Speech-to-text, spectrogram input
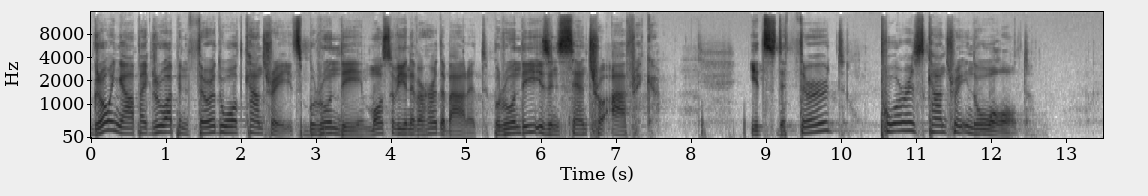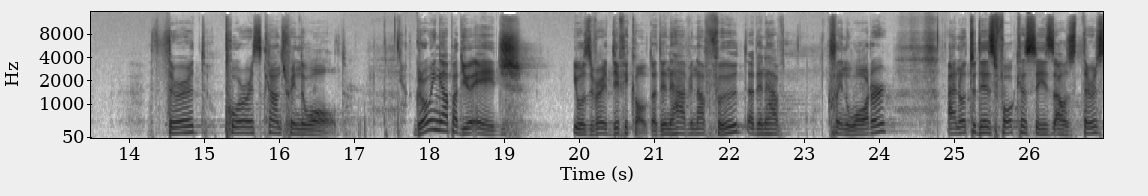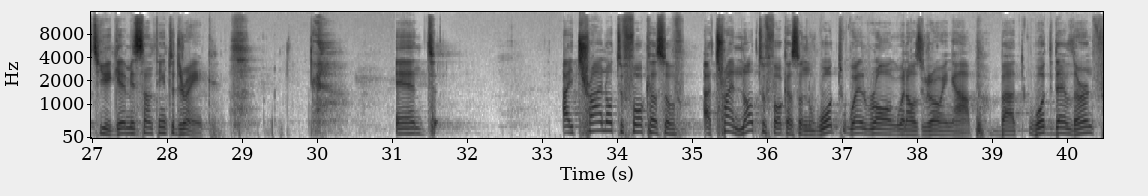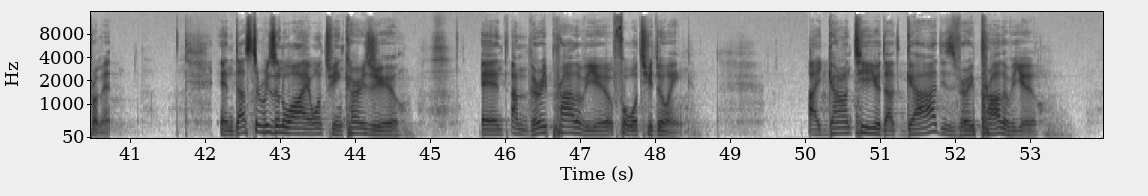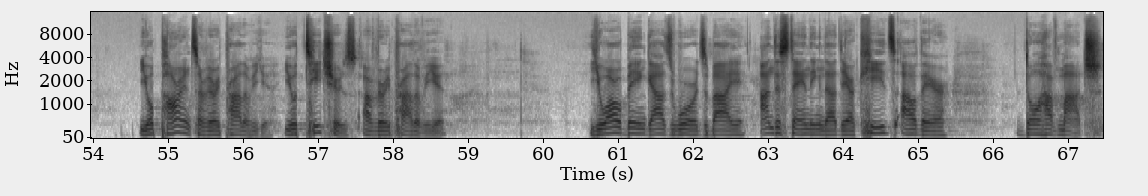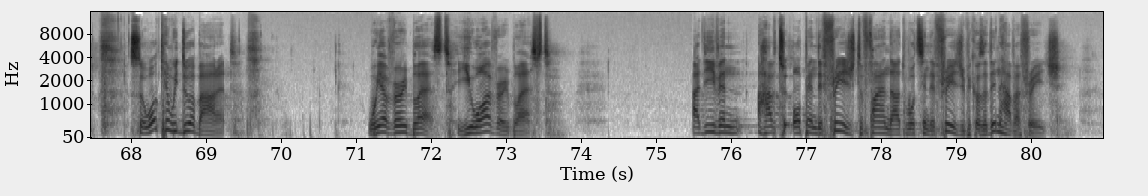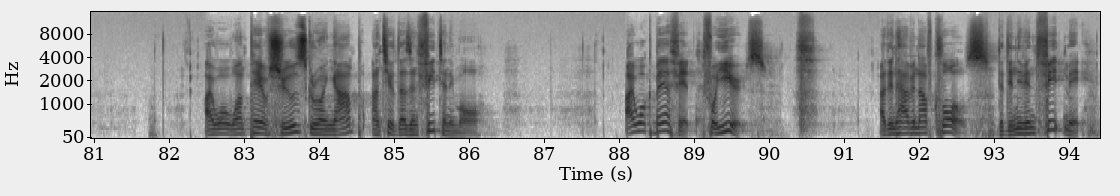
Growing up, I grew up in a third world country. It's Burundi. Most of you never heard about it. Burundi is in Central Africa. It's the third poorest country in the world. Third poorest country in the world. Growing up at your age, it was very difficult. I didn't have enough food, I didn't have clean water. I know today's focus is I was thirsty, you gave me something to drink. And I try not to focus of I try not to focus on what went wrong when I was growing up, but what did I learn from it? And that's the reason why I want to encourage you. And I'm very proud of you for what you're doing. I guarantee you that God is very proud of you. Your parents are very proud of you. Your teachers are very proud of you you are obeying God's words by understanding that there are kids out there don't have much. So what can we do about it? We are very blessed. You are very blessed. I'd even have to open the fridge to find out what's in the fridge because I didn't have a fridge. I wore one pair of shoes growing up until it doesn't fit anymore. I walked barefoot for years. I didn't have enough clothes. They didn't even feed me.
